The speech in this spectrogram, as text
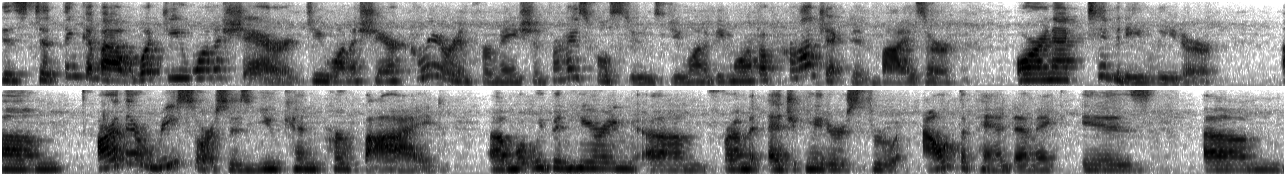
is to think about what do you want to share? Do you want to share career information for high school students? Do you want to be more of a project advisor or an activity leader? Um, are there resources you can provide? Um, what we've been hearing um, from educators throughout the pandemic is, um,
